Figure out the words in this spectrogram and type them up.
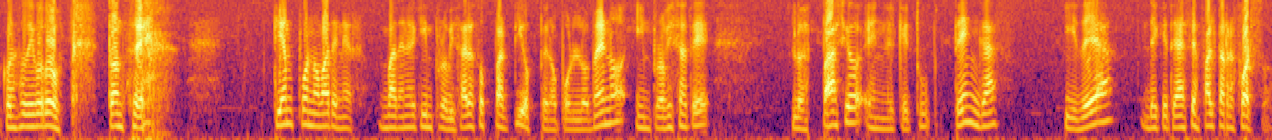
con eso digo todo. Entonces, tiempo no va a tener. Va a tener que improvisar esos partidos, pero por lo menos improvísate los espacios en el que tú tengas idea de que te hacen falta refuerzo.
